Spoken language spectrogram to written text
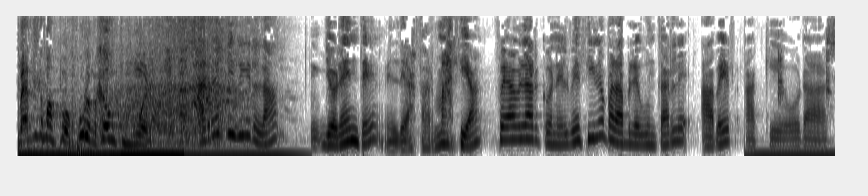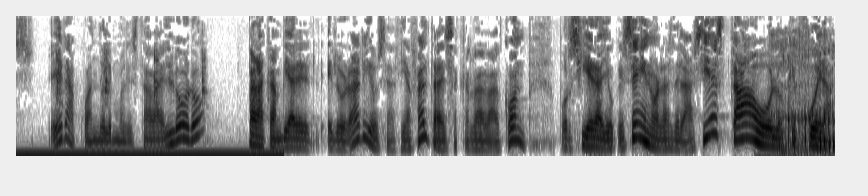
Vete más por culo, me cago en tu muerto. Al recibirla, Llorente, el de la farmacia, fue a hablar con el vecino para preguntarle a ver a qué horas era cuando le molestaba el loro para cambiar el, el horario, si hacía falta de sacarlo al balcón, por si era, yo que sé, en horas de la siesta o lo que fuera.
